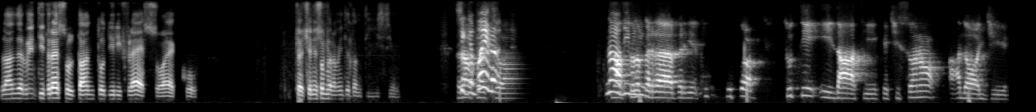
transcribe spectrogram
l'Under 23 soltanto di riflesso, ecco. Cioè ce ne sono veramente tantissimi. Sì, che poi questo... lo... No, no solo per, per dire, tutto, tutti i dati che ci sono ad oggi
